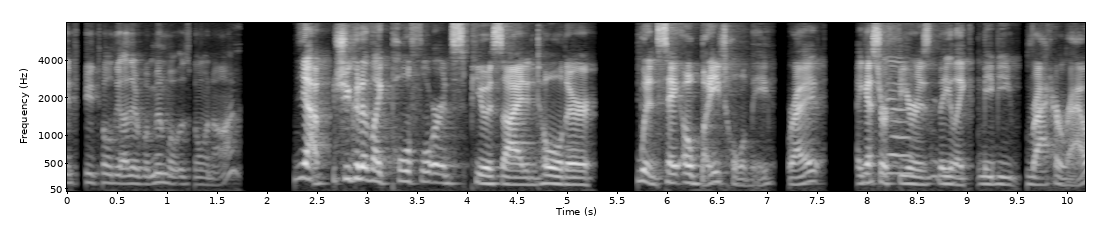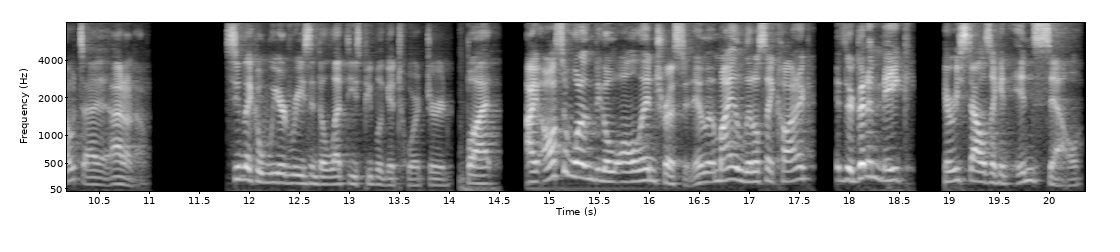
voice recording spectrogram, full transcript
If she told the other women what was going on. Yeah, she could have like pulled Florence Pugh aside and told her. Wouldn't say, "Oh, Bunny told me," right? I guess her Yeah, fear is they like maybe rat her out. I I don't know. Seemed like a weird reason to let these people get tortured, but I also want them to go all interested. Am, am I a little psychotic? If they're gonna make Harry Styles like an incel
